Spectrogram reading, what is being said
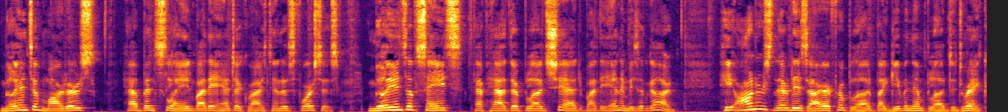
Millions of martyrs have been slain by the Antichrist and his forces. Millions of saints have had their blood shed by the enemies of God. He honors their desire for blood by giving them blood to drink.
